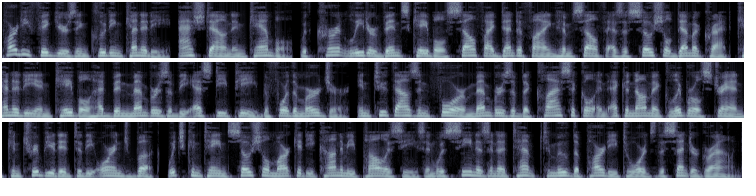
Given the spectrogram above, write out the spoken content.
Party figures including Kennedy, Ashdown and Campbell, with current leader Vince Cable self-identifying himself as a social democrat Kennedy and Cable had been members of the SDP before the merger. In 2004 members of the classical and economic liberal strand contributed to the Orange Book, which contained social market economy policies and was seen as an attempt to move the party towards the center ground.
